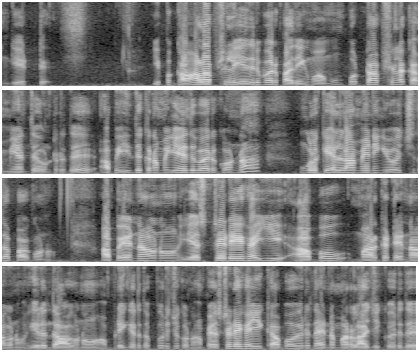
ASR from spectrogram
இங்கே எட்டு. இப்போ கால் ஆப்ஷனில் எதிர்பார்ப்பு அதிகமாகவும் புட் ஆப்ஷனில் கம்மியாக தோன்றுறது அப்போ இதுக்கு நம்ம ஏதுவாக இருக்கோம்னா உங்களுக்கு எல்லாமே நீங்கள் யோசிச்சு தான் பார்க்கணும். அப்போ என்ன ஆகணும்? எஸ்டர்டே ஹை அபோவ் மார்க்கெட் என்ன ஆகணும்? இருந்தாகணும் அப்படிங்கிறத புரிஞ்சுக்கணும். அப்போ எஸ்டர்டே ஹைக்கு அபோவ் இருந்தால் என்ன மாதிரி லாஜிக் வருது?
